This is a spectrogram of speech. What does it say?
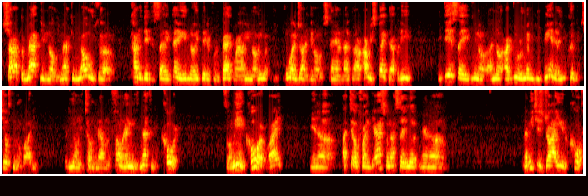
shout out to Matthew Knowles. Matthew Knowles uh, kind of did the same thing, even though he did it from the background. You know, he, he wasn't trying to get on the stand or nothing. I, I respect that, but he he did say, you know, I know I do remember you being there. You couldn't have killed nobody, but he only told me that on the phone. That means nothing in court. So we in court, right? And uh, I tell Frank Gatson, I say, look, man, uh, let me just drive you to court,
